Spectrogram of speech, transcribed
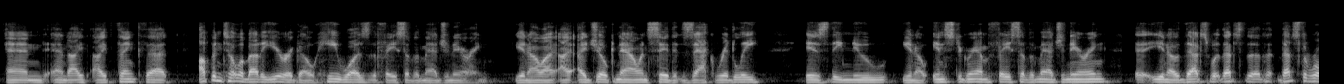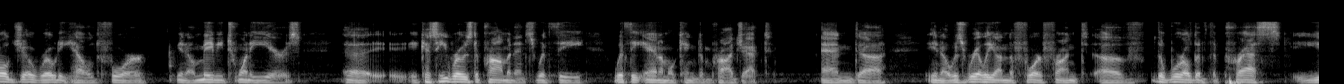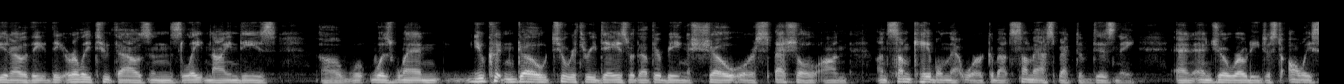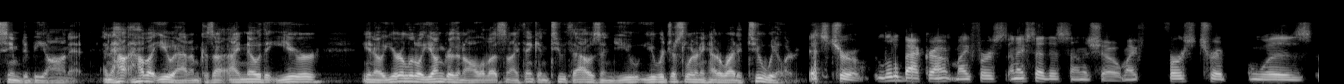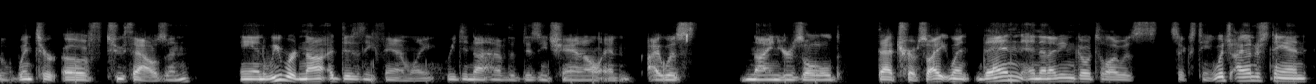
and and I I think that up until about a year ago, he was the face of Imagineering. You know, I, I joke now and say that Zach Riddley is the new you know Instagram face of Imagineering. Uh, you know that's what that's the that's the role Joe Rohde held for you know maybe 20 years because uh, he rose to prominence with the with the Animal Kingdom project and uh, you know was really on the forefront of the world of the press. You know the the early 2000s, late 90s uh, w- was when you couldn't go two or three days without there being a show or a special on on some cable network about some aspect of Disney, and and Joe Rohde just always seemed to be on it. And how how about you, Adam? Because I, I know that you're you know you're a little younger than all of us. And i think in 2000 you you were just learning how to ride a two-wheeler. That's true. A little background my first and i said this on the show my first trip was the winter of 2000 and we were not a Disney family. We did not have the Disney Channel, and I was nine years old that trip. So I went then, and then I didn't go till I was 16, which I understand.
